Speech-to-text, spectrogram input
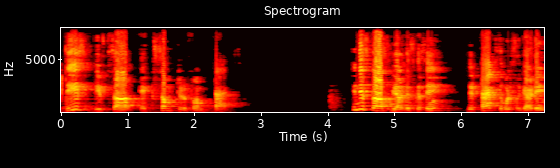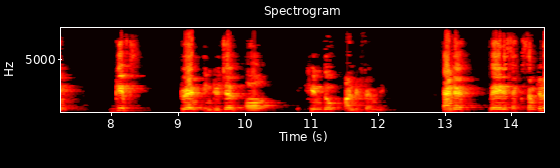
These gifts are exempted from tax. In this class, we are discussing the tax rules regarding gifts to an individual or Hindu and family and uh, various exempted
